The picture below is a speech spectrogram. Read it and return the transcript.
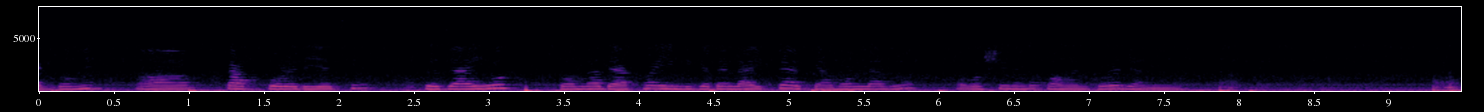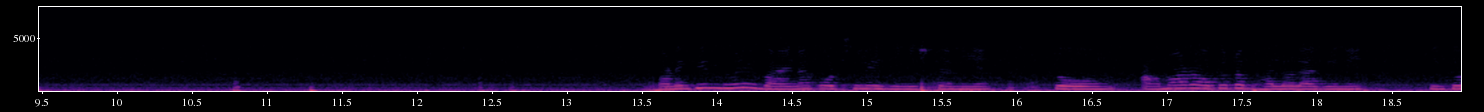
একদমই কাট করে দিয়েছি। তো যাই হোক, তোমরা দেখো ইন্ডিকেটর লাইটটা কেমন লাগল, অবশ্যই কিন্তু কমেন্ট করে জানিও। অনেকদিন ধরেই বায়না করছিল এই জিনিসটা নিয়ে, তো আমার অতটা ভালো লাগেনি। কিন্তু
